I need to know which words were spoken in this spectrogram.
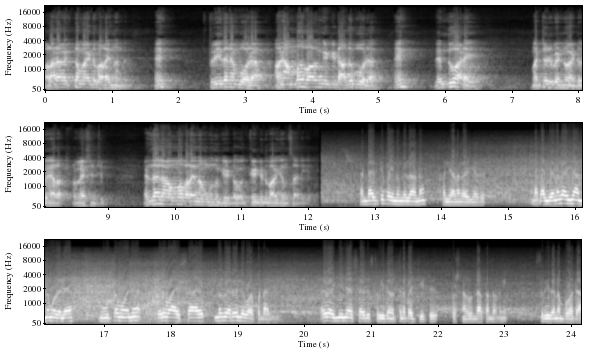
വളരെ വ്യക്തമായിട്ട് പറയുന്നുണ്ട്. ഏഹ് സ്ത്രീധനം പോരാ. അവൻ അമ്പത് ഭാഗം കിട്ടിയിട്ട് അത് പോരാ. ഏഹ് ഇതെന്തുവാടേ? മറ്റൊരു പെണ്ണുമായിട്ട് വേറെ റിലേഷൻഷിപ്പ് എന്തായാലും ആ ഉമ്മ പറയുന്നത് നമുക്കൊന്ന് കേട്ടോ കേട്ടിട്ട് ബാക്കി സംസാരിക്കാം. രണ്ടായിരത്തി പതിനൊന്നിലാണ് കല്യാണം കഴിഞ്ഞത്. പിന്നെ കല്യാണം കഴിഞ്ഞ അന്ന് മുതലേ മൂത്ത മോന് ഒരു വയസ്സായെന്ന് വരെ വലിയ കുഴപ്പമുണ്ടായിരുന്നു അത് കഴിഞ്ഞതിന് ശേഷം അവർ സ്ത്രീധനത്തിനെ പറ്റിയിട്ട് പ്രശ്നങ്ങൾ ഉണ്ടാക്കാൻ തുടങ്ങി. സ്ത്രീധനം പോരാ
